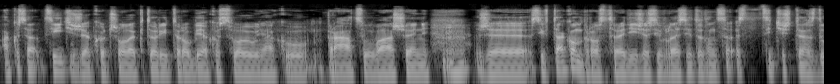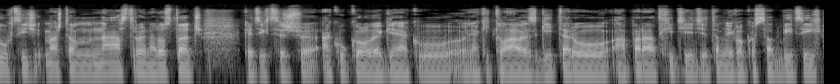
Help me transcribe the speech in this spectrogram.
ako sa cítiš ako človek, ktorý to robí ako svoju nejakú prácu, vášeň, uh-huh. že si v takom prostredí, že si v lese to tam cítiš ten vzduch, cítiš, máš tam nástroj na dostač, keď si chceš akúkoľvek nejakú, nejaký kláves, gitaru, aparát chytiť, je tam niekoľko sadbícich,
